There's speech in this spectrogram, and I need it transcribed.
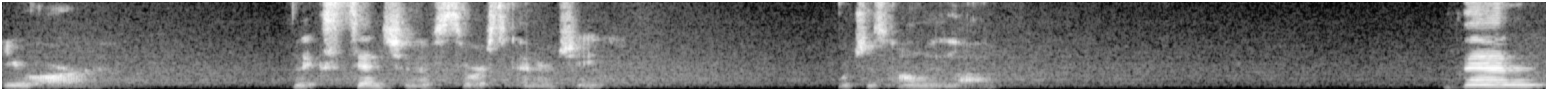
You are an extension of source energy, which is only love. Then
